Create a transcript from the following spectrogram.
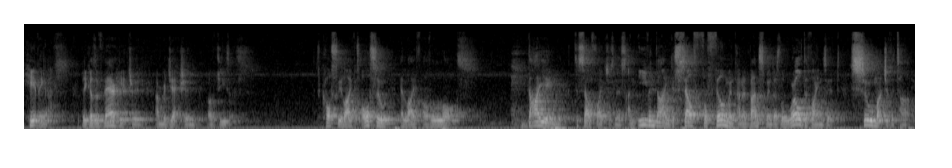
hating us because of their hatred and rejection of Jesus. Costly life. It's also a life of loss. Dying to self righteousness and even dying to self fulfillment and advancement as the world defines it so much of the time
